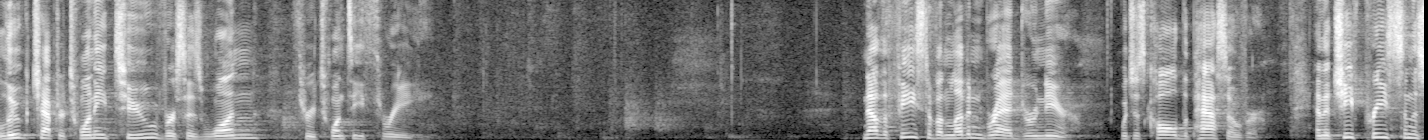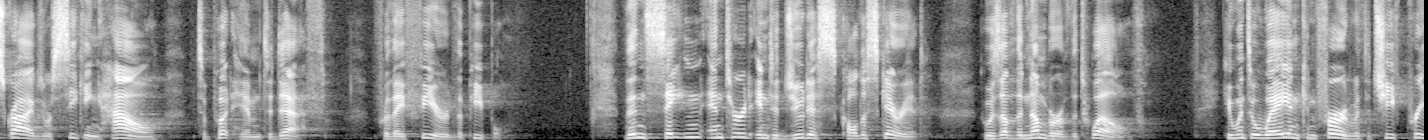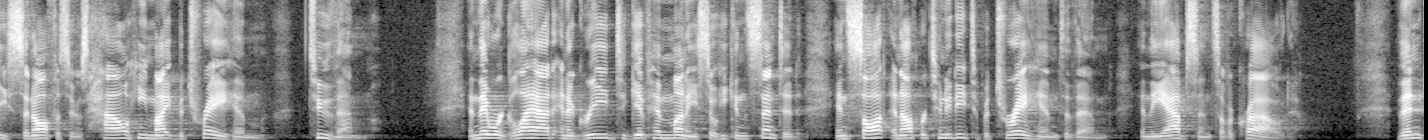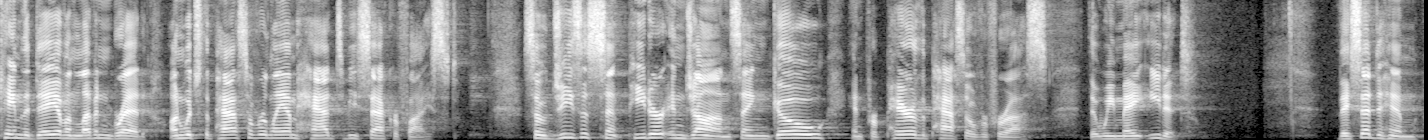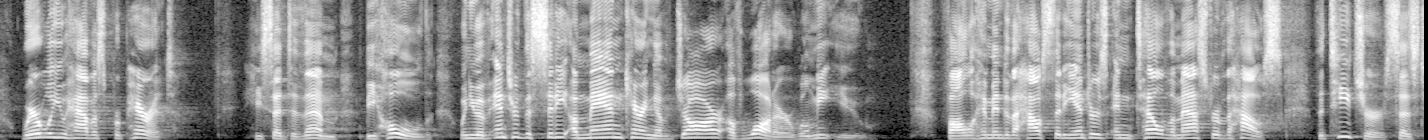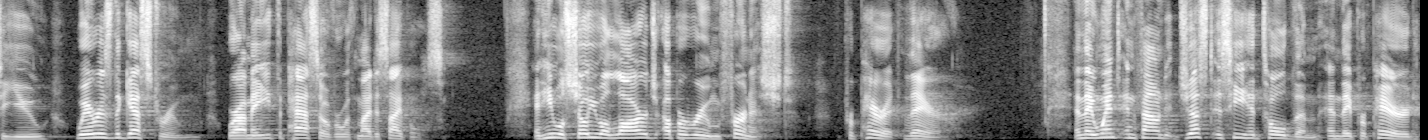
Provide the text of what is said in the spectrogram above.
Luke chapter 22, verses 1 through 23. Now the feast of unleavened bread drew near, which is called the Passover, and the chief priests and the scribes were seeking how to put him to death, for they feared the people. Then Satan entered into Judas, called Iscariot, who was of the number of the twelve. He went away and conferred with the chief priests and officers how he might betray him to them. And they were glad and agreed to give him money, so he consented and sought an opportunity to betray him to them in the absence of a crowd. Then came the day of unleavened bread, on which the Passover lamb had to be sacrificed. So Jesus sent Peter and John, saying, Go and prepare the Passover for us, that we may eat it. They said to him, Where will you have us prepare it? He said to them, Behold, when you have entered the city, a man carrying a jar of water will meet you. Follow him into the house that he enters and tell the master of the house, The teacher says to you, Where is the guest room where I may eat the Passover with my disciples? And he will show you a large upper room furnished. Prepare it there. And they went and found it just as he had told them, and they prepared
